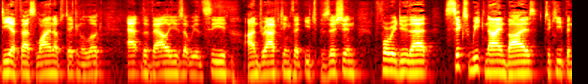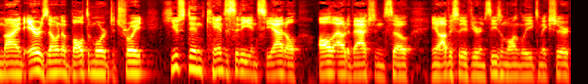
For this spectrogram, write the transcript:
DFS lineups, taking a look at the values that we would see on DraftKings at each position. Before we do that, six week nine byes to keep in mind: Arizona, Baltimore, Detroit, Houston, Kansas City, and Seattle. All out of action. So, you know, obviously, if you're in season long leagues, make sure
